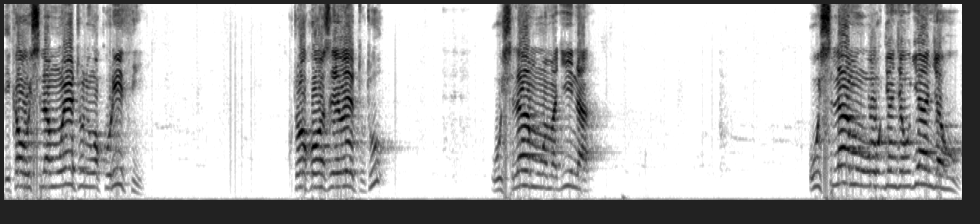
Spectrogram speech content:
ikawa uislamu wetu ni wa kurithi kutoka kwa wazee wetu tu uislamu wa majina uislamu wa ujanja ujanja huu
